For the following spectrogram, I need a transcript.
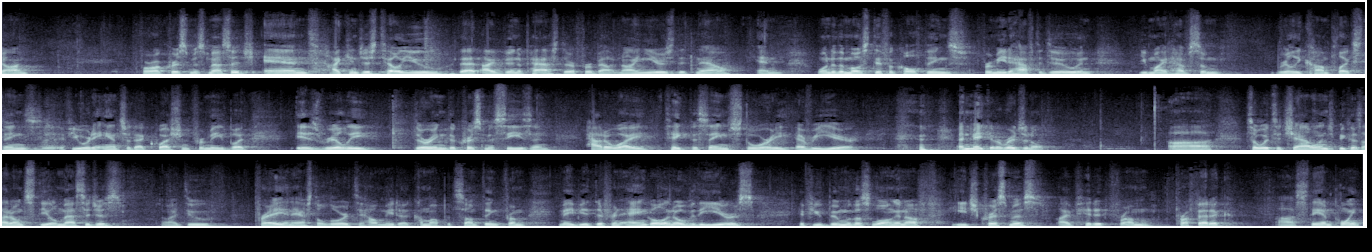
John for our Christmas message. And I can just tell you that I've been a pastor for about nine years now. And one of the most difficult things for me to have to do, and you might have some really complex things if you were to answer that question for me, but is really during the Christmas season, how do I take the same story every year and make it original? Uh, so it's a challenge because I don't steal messages. So I do pray and ask the Lord to help me to come up with something from maybe a different angle. And over the years, if you've been with us long enough, each Christmas I've hit it from prophetic uh, standpoint,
